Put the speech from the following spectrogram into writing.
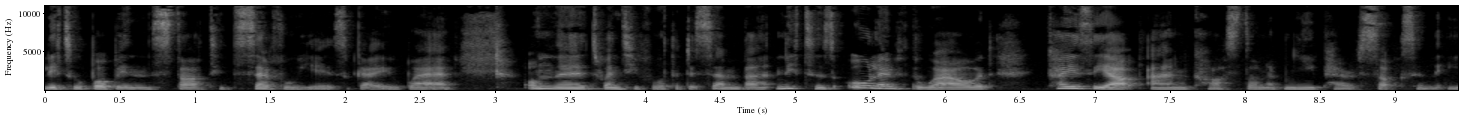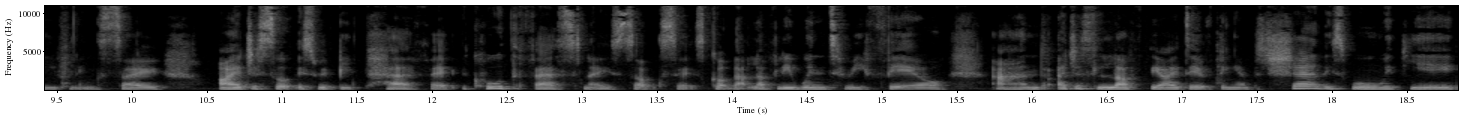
Little Bobbins started several years ago, where on the 24th of December, knitters all over the world cozy up and cast on a new pair of socks in the evening. So I just thought this would be perfect. They're called the First Snow socks, so it's got that lovely wintry feel. And I just love the idea of being able to share this wool with you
